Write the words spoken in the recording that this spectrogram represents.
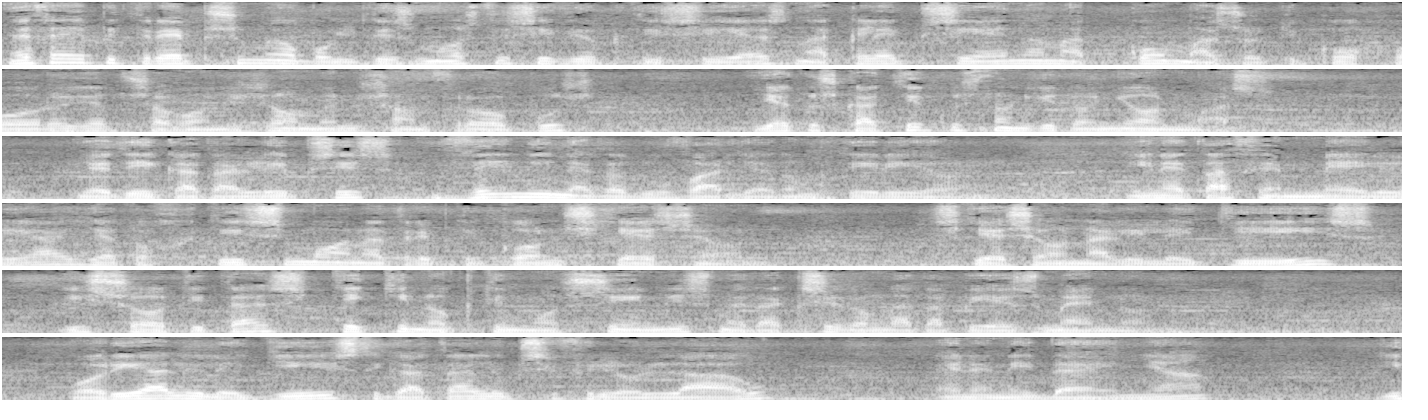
Δεν θα επιτρέψουμε ο πολιτισμός της ιδιοκτησίας να κλέψει έναν ακόμα ζωτικό χώρο για τους αγωνιζόμενους ανθρώπους, για τους κατοίκους των γειτονιών μας. Γιατί οι καταλήψεις δεν είναι τα ντουβάρια των κτηρίων. Είναι τα θεμέλια για το χτίσιμο ανατρεπτικών σχέσεων. Σχέσεων αλληλεγγύης, ισότητας και κοινοκτημοσύνης μεταξύ των καταπιεσμένων. Πορεία αλληλεγγύης στην κατάληψη Φιλολάου 99 25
